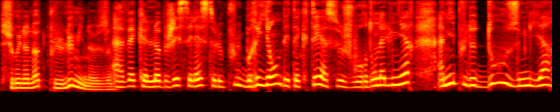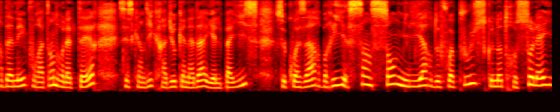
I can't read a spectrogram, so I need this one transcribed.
sur une note plus lumineuse. Avec l'objet céleste le plus brillant détecté à ce jour, dont la lumière a mis plus de 12 milliards d'années pour atteindre la Terre. C'est ce qu'indique Radio-Canada et El País. Ce quasar brille 500 milliards de fois plus que notre Soleil,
